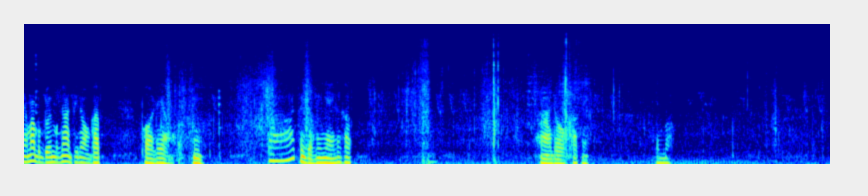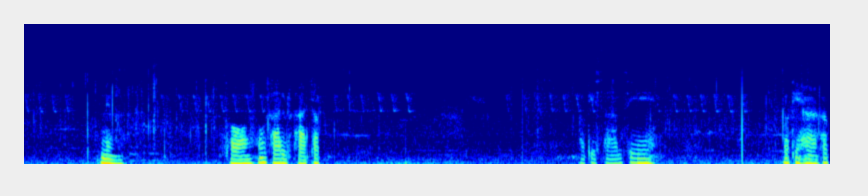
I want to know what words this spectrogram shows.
ยังมาบักโดนบักงานพี่น้องครับ พอแล้วนี่ตาดเป็นดอกใหญ่ๆเลยครับหาดอกครับนี่เห็นบ่หนึ่งสองโอ้ยขาดขาดครับดอกที่สามสี่ ดอกที่หาครับ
